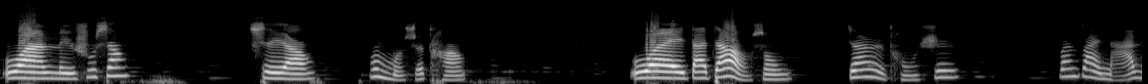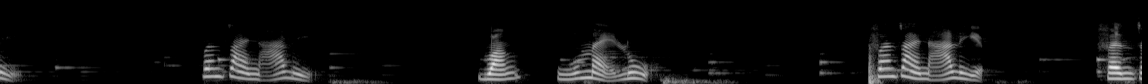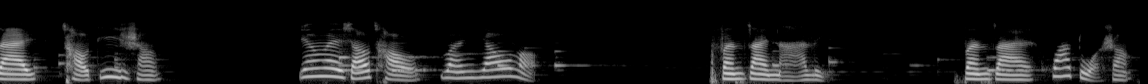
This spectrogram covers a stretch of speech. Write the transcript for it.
万里书香，庆阳父母学堂，为大家朗诵今日童诗。风在哪里？风在哪里？王吴美露。风在哪里？风在草地上，因为小草弯腰了。风在哪里？风在花朵上，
